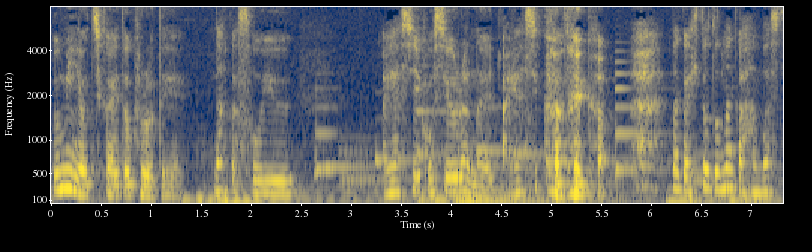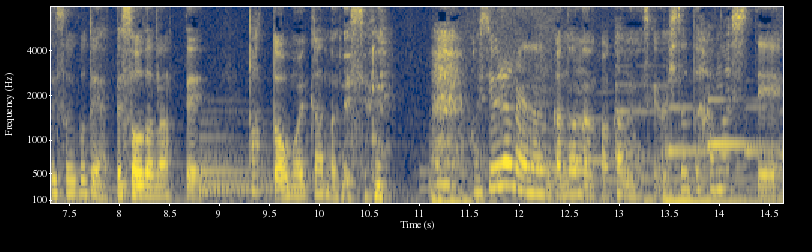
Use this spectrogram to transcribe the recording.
海の近いところでなんかそういう怪しい星占い怪しくはないかなんか人となんか話してそういうことやってそうだなってパッと思い浮かんだんですよね。星占いなのか何なのか分かんないんですけど人と話して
